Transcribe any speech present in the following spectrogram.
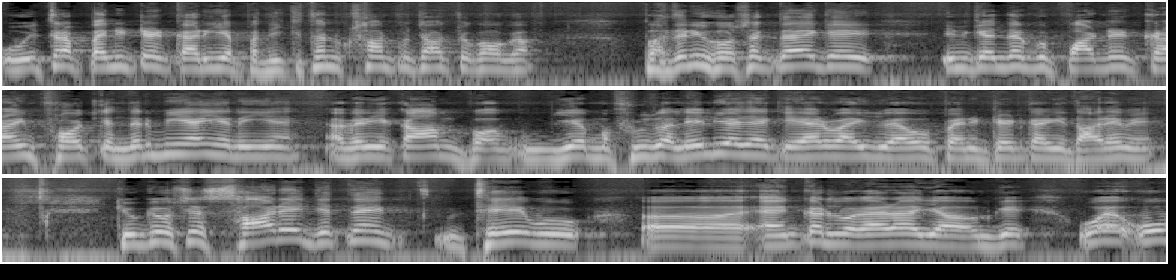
वो इतना पेनिट्रेट कर रही है, पति कितना नुकसान पहुँचा चुका होगा। पता नहीं, हो सकता है कि इनके अंदर कोई पार्टनर क्राइम फौज के अंदर भी है या नहीं है। अगर ये काम, ये मफरूज़ा ले लिया जाए कि एयर वाई जो है वो पेनिट्रेट कर इदारे में, क्योंकि उसके सारे जितने थे वो एंकर्स वगैरह या उनके, वो वो,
